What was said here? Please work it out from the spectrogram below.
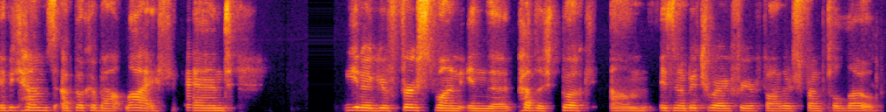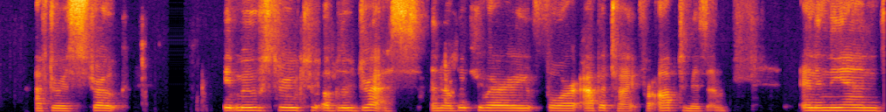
it becomes a book about life. And you know, your first one in the published book um, is an obituary for your father's frontal lobe after his stroke. It moves through to a blue dress, an obituary for appetite, for optimism, and in the end,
